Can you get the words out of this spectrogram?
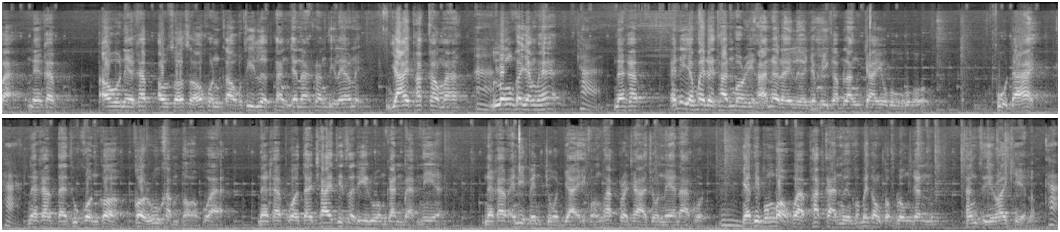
ว่าเนี่ยครับเอาเนี่ยครับเอาสสคนเก่าที่เลือกตั้งชนะครั้งที่แล้วเนี่ย ย้ายพักเข้ามา อ่า ลงก็ยังแพ้ค่ะ นะครับอันนี้ยังไม่ได้ทันบริหารอะไรเลย จะมีกำลังใจโอ้โหพูดได้ ค่ะ นะครับ แต่ทุกคนก็ก็รู้คำตอบว่านะครับพอแต่ใช้ทฤษฎีรวมกันแบบนี้นะครับอันนี้เป็นโจทย์ใหญ่ของพรรคประชาชนในอนาคต อย่างที่ผมบอกว่าพรรคการเมืองเขาไม่ต้องตกลงกันทั้ง 400 เขตหรอกค่ะ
